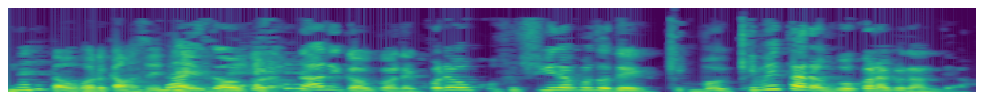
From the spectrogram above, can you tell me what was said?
何か起こるかもしれないですね。何か起こる。何か起こるね。これを不思議なことで、き決めたら動かなくなるんだよ。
